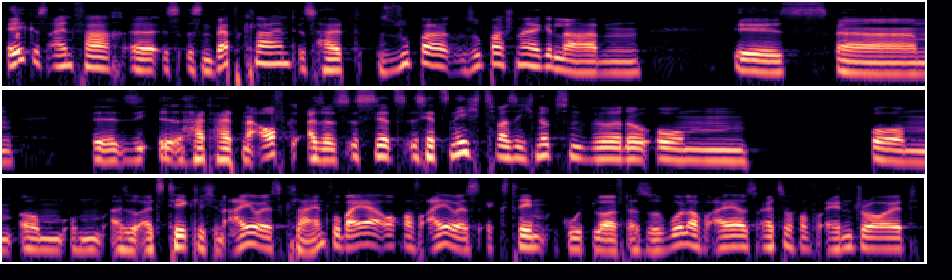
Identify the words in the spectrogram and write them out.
Elk ist einfach, äh, ist, ist ein Webclient, ist halt super super schnell geladen, ist ähm, äh, sie äh, hat halt eine Aufgabe, also es ist jetzt, ist jetzt nichts, was ich nutzen würde, um, um, um, um also als täglichen iOS-Client, wobei er auch auf iOS extrem gut läuft. Also sowohl auf iOS als auch auf Android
